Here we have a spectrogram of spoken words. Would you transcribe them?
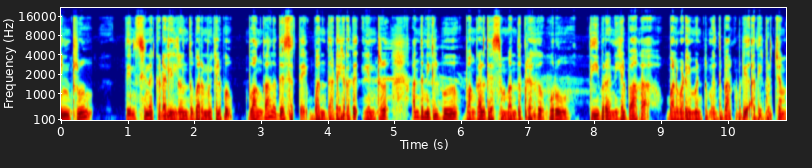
இன்று தென்சின கடலிலிருந்து வரும் நிகழ்வு வங்காளதேசத்தை வந்தடைகிறது என்று அந்த நிகழ்வு வங்காளதேசம் வந்த பிறகு ஒரு தீவிர நிகழ்வாக வலுவடையும் என்றும் எதிர்பார்க்கப்படுகிறது. அதிகபட்சம்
